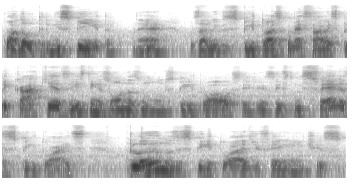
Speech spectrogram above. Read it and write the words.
Com a doutrina espírita, né, os amigos espirituais começaram a explicar que existem zonas no mundo espiritual, ou seja, existem esferas espirituais, planos espirituais diferentes,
